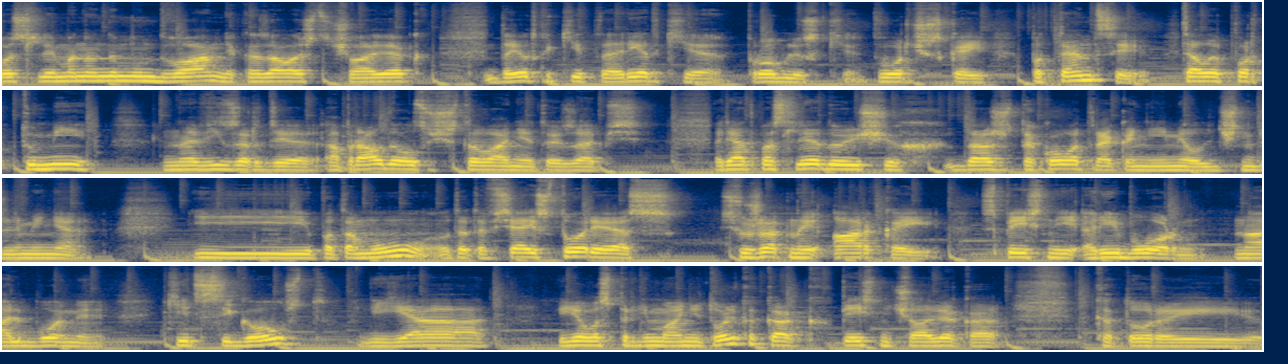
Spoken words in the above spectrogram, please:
После Man on the Moon 2 мне казалось, что человек дает какие-то редкие проблески творческой потенции. Teleport to Me на Визарде оправдывал существование этой записи. Ряд последующих даже такого трека не имел лично для меня. И потому вот эта вся история с сюжетной аркой, с песней Reborn на альбоме Kids See Ghost, я ее воспринимаю не только как песню человека, который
